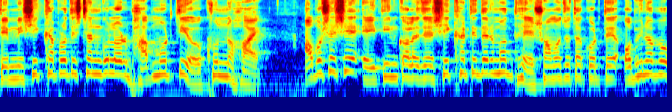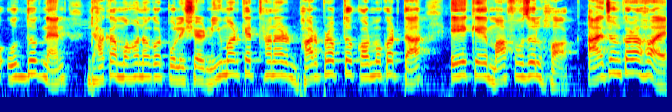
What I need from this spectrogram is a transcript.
তেমনি শিক্ষা প্রতিষ্ঠানগুলোর ভাবমূর্তিও ক্ষুণ্ণ হয়। অবশেষে এই তিন কলেজের শিক্ষার্থীদের মধ্যে সমঝোতা করতে অভিনব উদ্যোগ নেন ঢাকা মহানগর পুলিশের নিউ মার্কেট থানার ভারপ্রাপ্ত কর্মকর্তা এ কে মাহফুজুল হক। আয়োজন করা হয়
